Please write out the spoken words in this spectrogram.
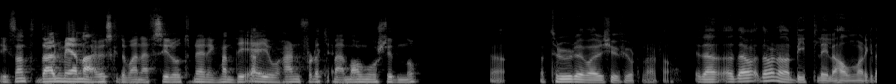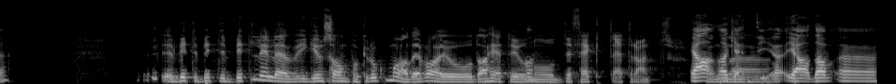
Ikke sant? Der mener jeg husker det var en F0-turnering, men det er jo herren flyttet meg mange år siden nå. Jeg tror det var i 2014 i hvert fall. Det, det, var, det var den bitte lille hallen, var det ikke det? Eh, Bitte, bitte, bitte lille i gymsalen på Krokmoa, det var jo Da het det jo noe defekt et eller annet. Ja, Men, ok. eh, De, ja da, uh,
